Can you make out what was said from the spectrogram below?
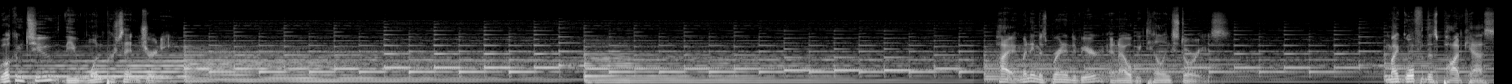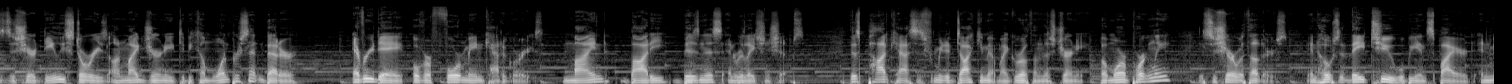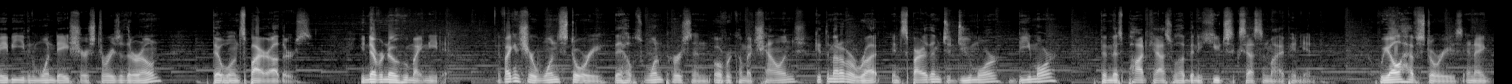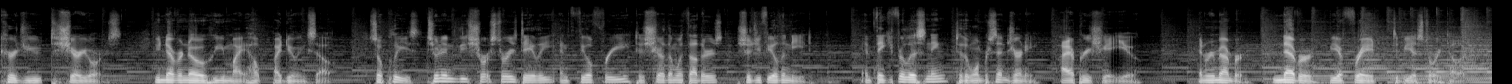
Welcome to the 1% Journey. Hi, my name is Brandon DeVere, and I will be telling stories. My goal for this podcast is to share daily stories on my journey to become 1% better every day over four main categories mind, body, business, and relationships. This podcast is for me to document my growth on this journey, but more importantly, is to share it with others in hopes that they too will be inspired and maybe even one day share stories of their own that will inspire others. You never know who might need it. If I can share one story that helps one person overcome a challenge, get them out of a rut, inspire them to do more, be more, then this podcast will have been a huge success in my opinion. We all have stories, and I encourage you to share yours. You never know who you might help by doing so. So please tune into these short stories daily and feel free to share them with others should you feel the need. And thank you for listening to the 1% Journey. I appreciate you. And remember, never be afraid to be a storyteller.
